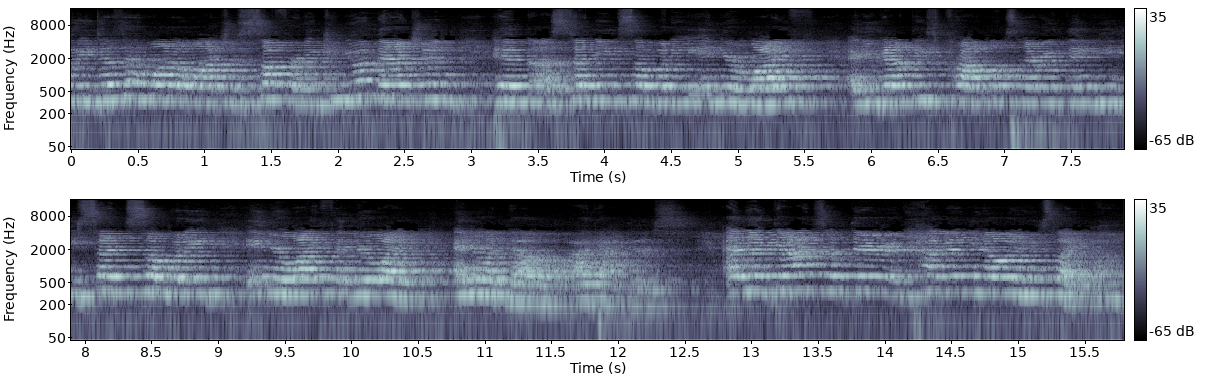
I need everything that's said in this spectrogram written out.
but He doesn't want to watch us suffer. And can you imagine Him uh, sending somebody in your life and you got these problems and everything, and He sends somebody in your life and you're like, and you're like, no, I got this. And then God's up there in heaven, you know, and He's like, oh,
